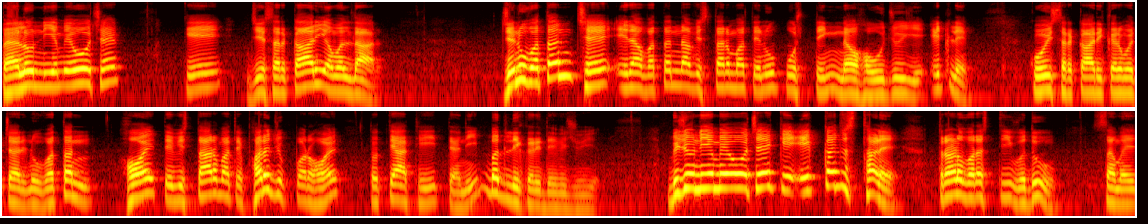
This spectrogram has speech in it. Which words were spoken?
પહેલો નિયમ એવો છે કે જે સરકારી અમલદાર જેનું વતન છે, એના વતનના વિસ્તારમાં તેનું પોસ્ટિંગ ન હોવું જોઈએ. એટલે કોઈ સરકારી કર્મચારીનું વતન હોય, તે વિસ્તારમાં તે ફરજ ઉપર હોય, તો ત્યાંથી તેની બદલી કરી દેવી જોઈએ. બીજો નિયમ એવો છે કે એક જ સ્થળે ત્રણ વર્ષથી વધુ સમય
